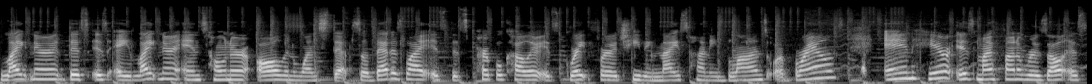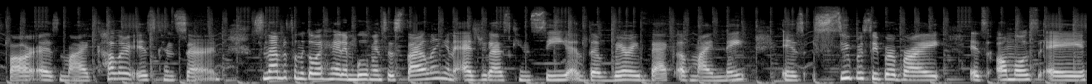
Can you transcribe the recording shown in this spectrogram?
lightener. This is a lightener and toner all in one step. So that is why it's this purple color. It's great for achieving nice honey blondes or browns. And here is my final result as far as my color is concerned. So now I'm just to go ahead and move into styling. And as you guys can see, the very back of my nape is super, super bright. It's almost a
